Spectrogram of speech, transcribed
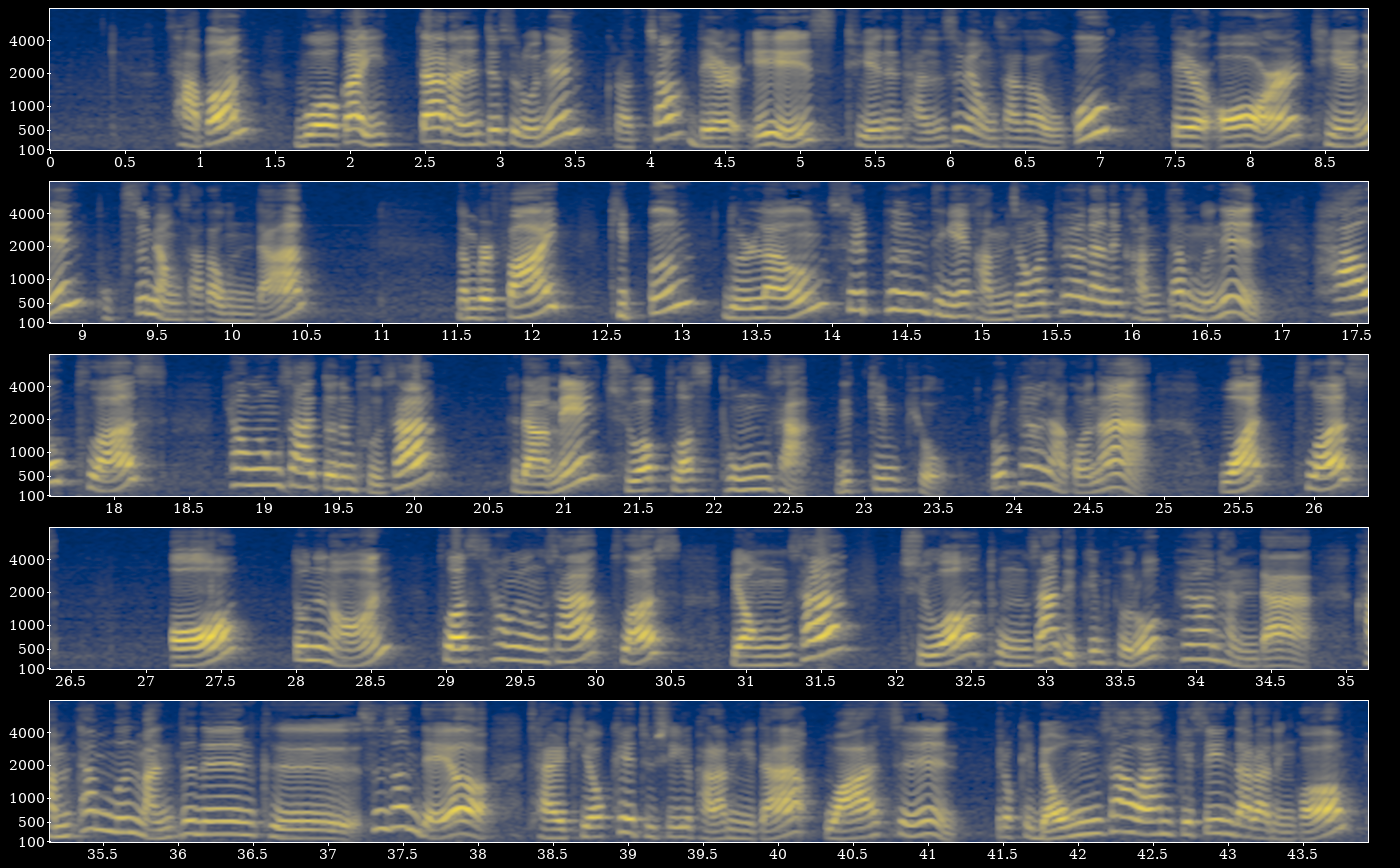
4번 무어가 있다라는 뜻으로는 그렇죠. there is 뒤에는 단수 명사가 오고 there are 뒤에는 복수 명사가 온다. Number 5. 기쁨, 놀라움, 슬픔 등의 감정을 표현하는 감탄문은 how plus 형용사 또는 부사 그 다음에 주어 플러스 동사, 느낌표로 표현하거나 what plus a 또는 on 플러스 형용사 플러스 명사, 주어, 동사, 느낌표로 표현한다. 감탄문 만드는 그 순서인데요. 잘 기억해 두시길 바랍니다. what은 이렇게 명사와 함께 쓰인다라는 거.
